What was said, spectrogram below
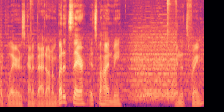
the glare is kind of bad on them. But it's there. It's behind me in its frame.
